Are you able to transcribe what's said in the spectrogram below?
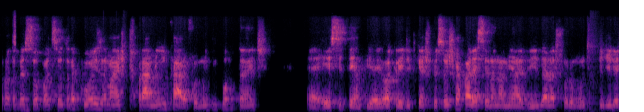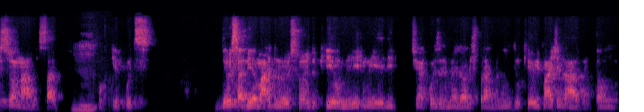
Para outra pessoa pode ser outra coisa, mas para mim, cara, foi muito importante é, esse tempo. E aí eu acredito que as pessoas que apareceram na minha vida, elas foram muito direcionadas, sabe? Uhum. Porque, putz, Deus sabia mais dos meus sonhos do que eu mesmo e ele tinha coisas melhores para mim do que eu imaginava. Então,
